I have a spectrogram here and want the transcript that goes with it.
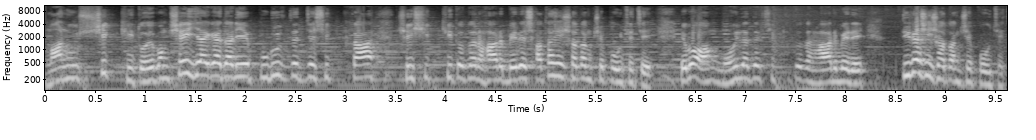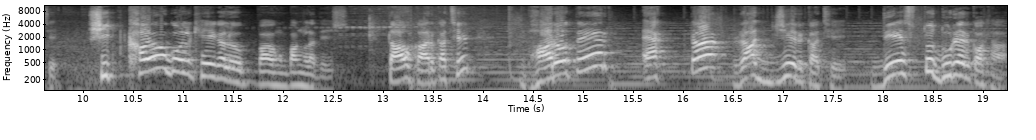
মানুষ শিক্ষিত এবং সেই জায়গায় দাঁড়িয়ে পুরুষদের যে শিক্ষা, সেই শিক্ষিততার হার বেড়ে সাতাশি শতাংশে পৌঁছেছে এবং মহিলাদের শিক্ষিততার হার বেড়ে তিরাশি শতাংশে পৌঁছেছে। শিক্ষায়ও গোল খেয়ে গেল বাংলাদেশ। তাও কার কাছে? ভারতের একটা রাজ্যের কাছে। দেশ তো দূরের কথা।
